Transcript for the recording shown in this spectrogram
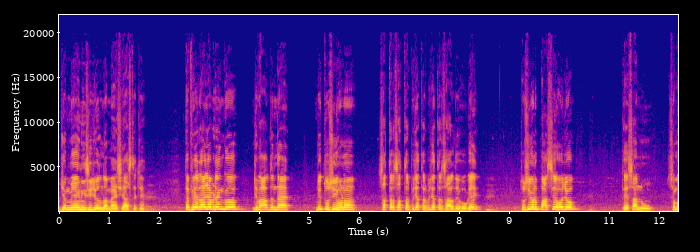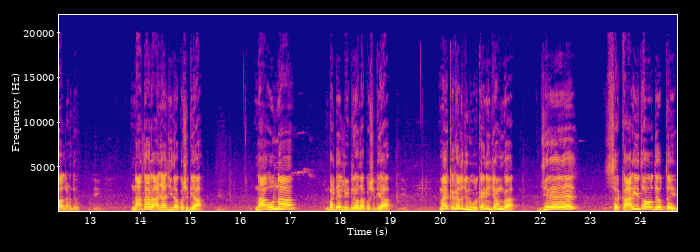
ਜੰਮਿਆ ਹੀ ਨਹੀਂ ਸੀ ਜਦੋਂ ਦਾ ਮੈਂ ਸਿਆਸਤ 'ਚ। ਤੇ ਫਿਰ ਰਾਜਾ ਵੜਿੰਗ ਜਵਾਬ ਦਿੰਦਾ ਵੀ ਤੁਸੀਂ ਹੁਣ 70 70 75 75 ਸਾਲ ਦੇ ਹੋ ਗਏ। ਤੁਸੀਂ ਹੁਣ ਪਾਸੇ ਹੋ ਜਾਓ ਤੇ ਸਾਨੂੰ ਸੰਭਾਲਣ ਦਿਓ। ਜੀ। ਨਾ ਤਾਂ ਰਾਜਾ ਜੀ ਦਾ ਕੁਝ ਗਿਆ ਨਾ ਉਹਨਾਂ ਵੱਡੇ ਲੀਡਰਾਂ ਦਾ ਕੁਝ ਗਿਆ। ਮੈਂ ਇੱਕ ਗੱਲ ਜ਼ਰੂਰ ਕਹਿਣੀ ਚਾਹੂੰਗਾ ਜੇ ਸਰਕਾਰੀ ਤੌਰ ਦੇ ਉੱਤੇ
